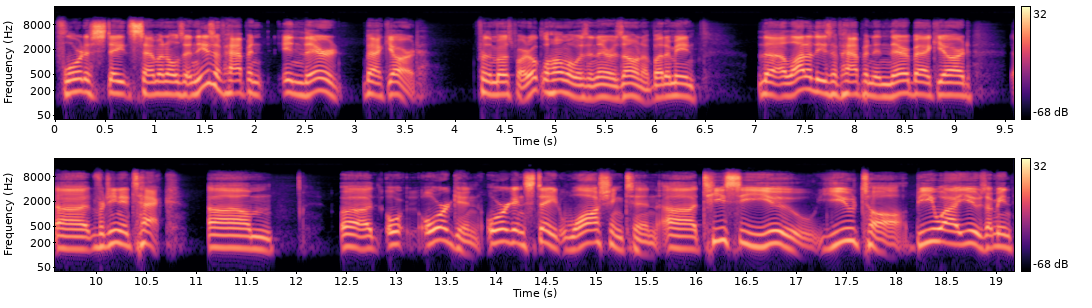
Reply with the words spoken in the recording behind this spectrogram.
Florida State Seminoles, and these have happened in their backyard for the most part. Oklahoma was in Arizona, but I mean, the, a lot of these have happened in their backyard. Uh, Virginia Tech. Um, uh, or, Oregon, Oregon State, Washington, uh, TCU, Utah, BYU's. I mean,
